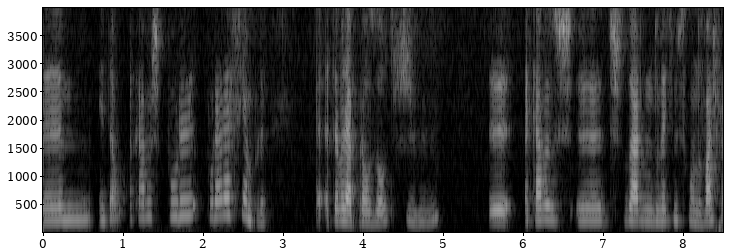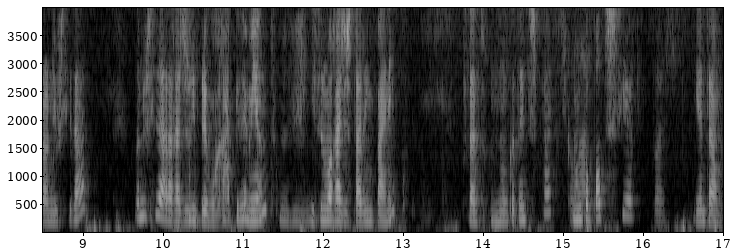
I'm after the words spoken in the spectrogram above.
Hum, então acabas por, eh, por andar sempre a, a trabalhar para os outros, Uhum. eh, acabas eh, de estudar no 12 segundo, vais para a universidade, da universidade arranjas um emprego rapidamente, Uhum. e se não arranjas estás em pânico, portanto nunca tens espaço, Claro. nunca podes ser. Pois. E então,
